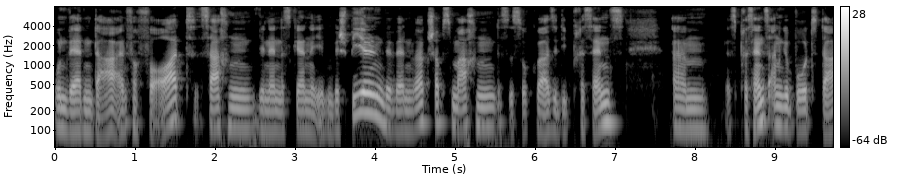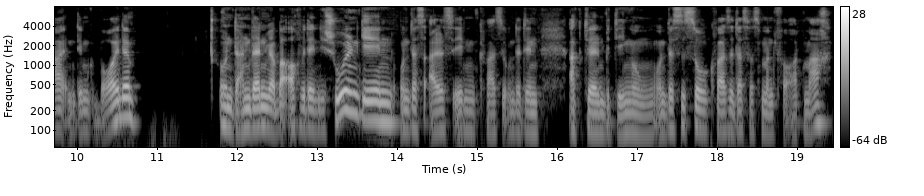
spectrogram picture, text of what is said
und werden da einfach vor Ort Sachen, wir nennen das gerne eben bespielen, wir werden Workshops machen, das ist so quasi die Präsenz, ähm, das Präsenzangebot da in dem Gebäude. Und dann werden wir aber auch wieder in die Schulen gehen und das alles eben quasi unter den aktuellen Bedingungen. Und das ist so quasi das, was man vor Ort macht,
